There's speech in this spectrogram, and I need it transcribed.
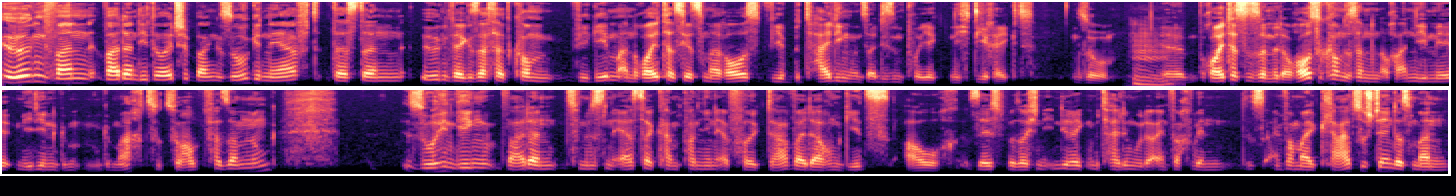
irgendwann war dann die Deutsche Bank so genervt, dass dann irgendwer gesagt hat, komm, wir geben an Reuters jetzt mal raus, wir beteiligen uns an diesem Projekt nicht direkt. So, mhm. äh, Reuters ist damit auch rausgekommen, das haben dann auch an die Medien gemacht zu, zur Hauptversammlung. So hingegen war dann zumindest ein erster Kampagnenerfolg da, weil darum geht es auch, selbst bei solchen indirekten Beteiligungen oder einfach, wenn das einfach mal klarzustellen, dass man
